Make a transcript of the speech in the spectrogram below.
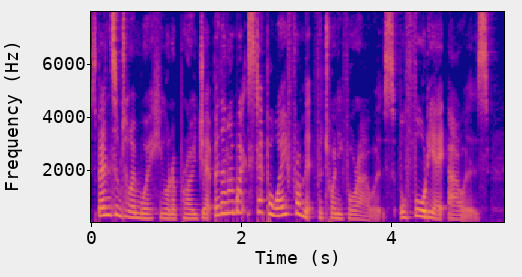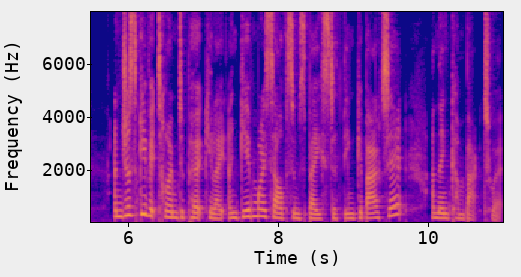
spend some time working on a project, but then I might step away from it for 24 hours or 48 hours and just give it time to percolate and give myself some space to think about it and then come back to it.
